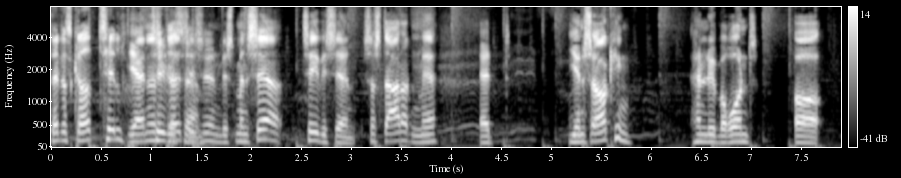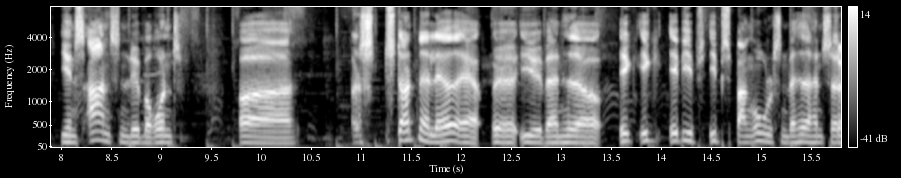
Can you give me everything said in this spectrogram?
Den er skrevet til Ja, den er skrevet til tv-serien. serien. Hvis man ser tv-serien, så starter den med, at Jens Ocking, han løber rundt, og Jens Arnsen løber rundt, og, og stuntene er lavet af, øh, i, hvad han hedder, ikke, ikke Ib, Ib, Spang Olsen, hvad hedder han? Søren?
